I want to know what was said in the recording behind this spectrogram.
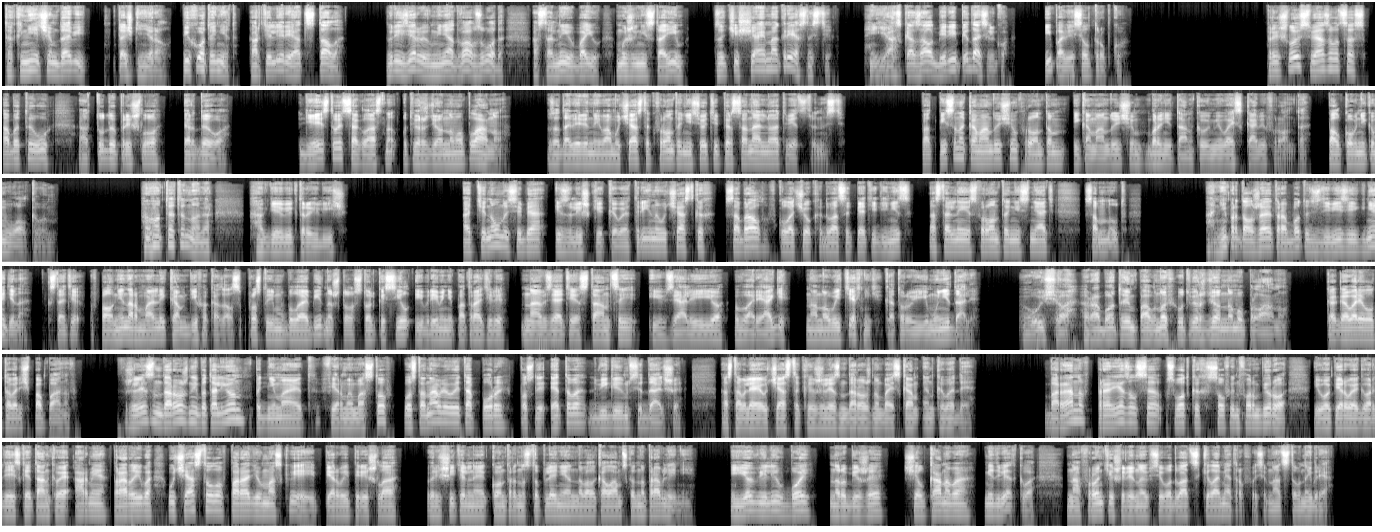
«Так нечем давить, товарищ генерал. Пехоты нет, артиллерия отстала. В резерве у меня два взвода, остальные в бою. Мы же не стоим, зачищаем окрестности. Я сказал, бери педасельку. И повесил трубку. Пришлось связываться с АБТУ, оттуда пришло РДО. Действовать согласно утвержденному плану. За доверенный вам участок фронта несете персональную ответственность. Подписано командующим фронтом и командующим бронетанковыми войсками фронта, полковником Волковым. Вот это номер. А где Виктор Ильич? Оттянул на себя излишки КВ-3 на участках, собрал в кулачок 25 единиц, остальные с фронта не снять, сомнут. Они продолжают работать с дивизией Гнедина. Кстати, вполне нормальный комдив оказался. Просто ему было обидно, что столько сил и времени потратили на взятие станции и взяли ее варяги на новой технике, которую ему не дали. «Уй, все, работаем по вновь утвержденному плану», — как говорил товарищ Попанов. Железнодорожный батальон поднимает фермы мостов, восстанавливает опоры, после этого двигаемся дальше, оставляя участок железнодорожным войскам НКВД. Баранов прорезался в сводках Софинформбюро. Его первая гвардейская танковая армия прорыва участвовала в параде в Москве и первой перешла в решительное контрнаступление на Волоколамском направлении. Ее ввели в бой на рубеже Щелканова-Медведково на фронте шириной всего 20 километров 18 ноября.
